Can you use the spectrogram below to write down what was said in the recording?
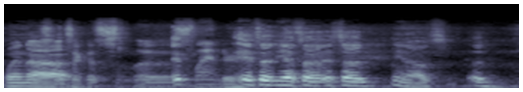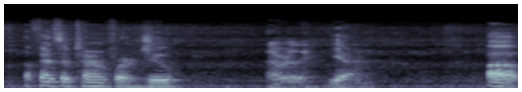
When so uh, it's like a uh, it's- slander it's a yeah, it's a it's a you know it's a offensive term for a Jew. oh really Yeah. Uh,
